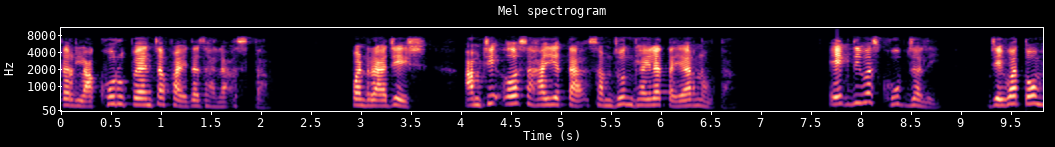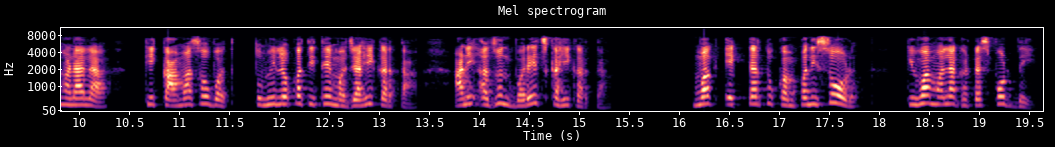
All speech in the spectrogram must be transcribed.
तर लाखो रुपयांचा फायदा झाला असता. पण राजेश आमची असहाय्यता समजून घ्यायला तयार नव्हता. एक दिवस खूप झाले. जेव्हा तो म्हणाला की कामासोबत तुम्ही लोक तिथे मजाही करता आणि अजून बरेच काही करता. मग एकतर तू कंपनी सोड किंवा मला घटस्फोट दे.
